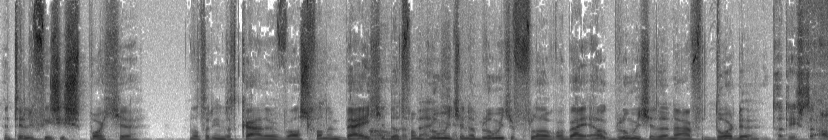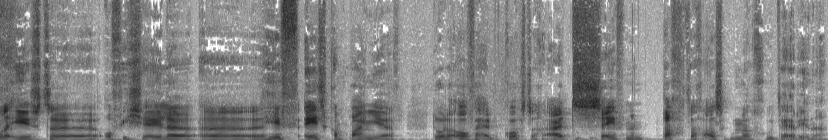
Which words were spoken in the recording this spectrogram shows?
een televisiespotje... wat er in dat kader was van een bijtje... Oh, dat dat van bijtje. bloemetje naar bloemetje vloog... waarbij elk bloemetje daarna verdorde. Dat is de allereerste officiële eh HIV-AIDS-campagne door de overheid bekostigd. Uit 87, als ik me goed herinner.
